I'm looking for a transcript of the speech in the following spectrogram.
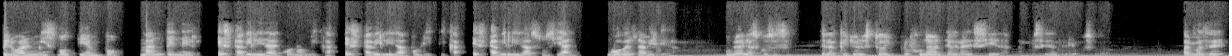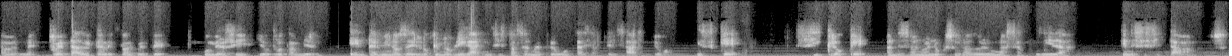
pero al mismo tiempo mantener estabilidad económica, estabilidad política, estabilidad social, gobernabilidad. Una de las cosas de la que yo le estoy profundamente agradecida al presidente López Obrador, además de haberme retado intelectualmente un día sí y otro también, en términos de lo que me obliga, insisto, a hacerme preguntas y a pensar yo, es que sí creo que Andrés Manuel Obrador era una sacudida que necesitábamos.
